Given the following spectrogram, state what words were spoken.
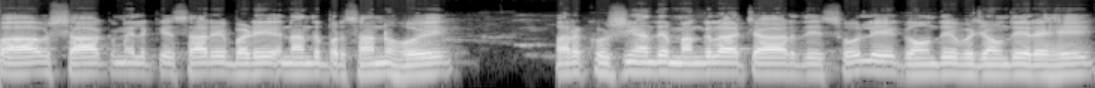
ਭਾਵ ਸਾਕ ਮਿਲ ਕੇ ਸਾਰੇ ਬੜੇ ਆਨੰਦ ਪ੍ਰਸੰਨ ਹੋਏ। ਹਰ ਖੁਸ਼ੀਆਂ ਦੇ ਮੰਗਲਾਚਾਰ ਦੇ ਸੋਹਲੇ ਗਾਉਂਦੇ ਵਜਾਉਂਦੇ ਰਹੇ।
